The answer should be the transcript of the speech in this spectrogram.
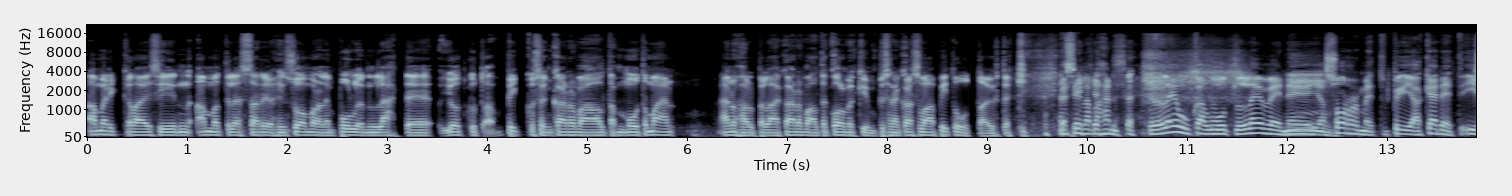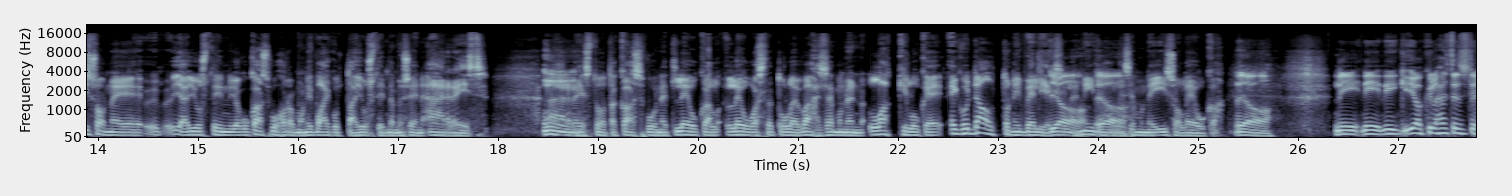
amerikkalaisiin ammattilaissarjoihin suomalainen pullinen lähtee jotkut pikkusen karvaa alta muutamaan NHL pelaa karvalta 30 kasvaa pituutta yhtäkkiä. Ja siellä vähän leukaluut levenee mm. ja sormet ja kädet isonee ja justiin joku kasvuhormoni vaikuttaa justiin tämmöiseen ääreis, mm. ääreis tuota kasvuun, että leuka, leuasta tulee vähän semmoinen lakkiluke, ei kun Daltonin veljeksillä, niillä oli semmoinen iso leuka. Joo, niin, niin, niin joo, kyllähän se tietysti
